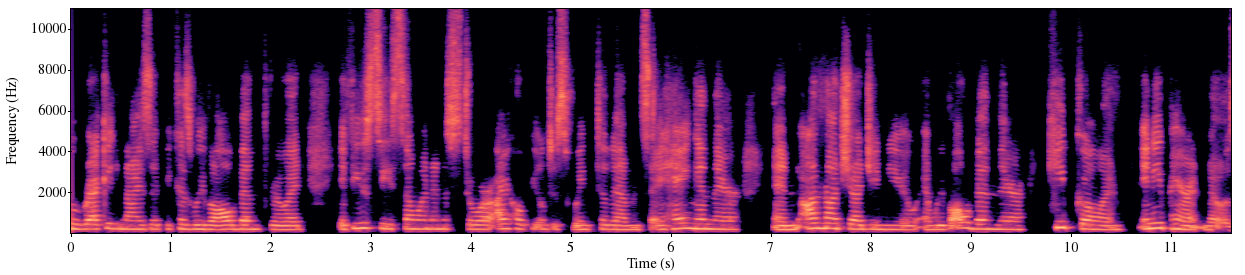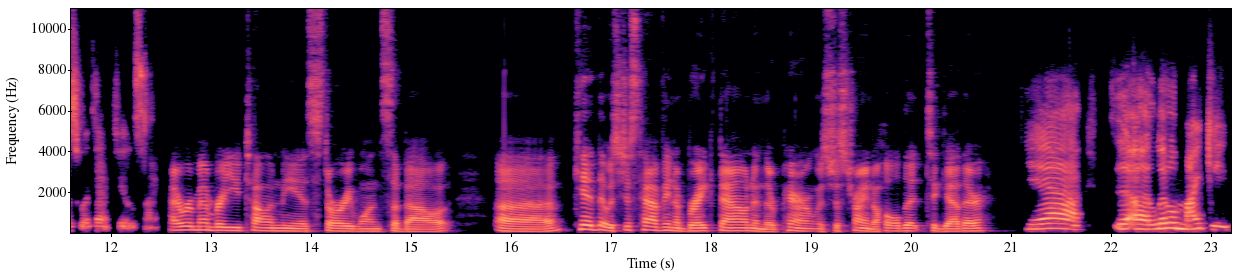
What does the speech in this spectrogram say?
who recognize it because we've all been through it. If you see someone in a store, I hope you'll just wink to them and say, hang in there. And I'm not judging you. And we've all been there. Keep going. Any parent knows what that feels like. I remember you telling me a story once about a kid that was just having a breakdown and their parent was just trying to hold it together. Yeah, uh, little Mikey.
